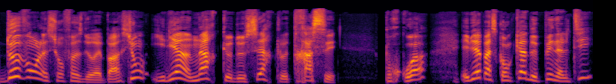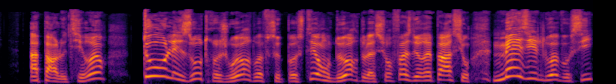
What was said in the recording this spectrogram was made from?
devant la surface de réparation, il y a un arc de cercle tracé. Pourquoi? Eh bien parce qu'en cas de penalty, à part le tireur, tous les autres joueurs doivent se poster en dehors de la surface de réparation, mais ils doivent aussi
